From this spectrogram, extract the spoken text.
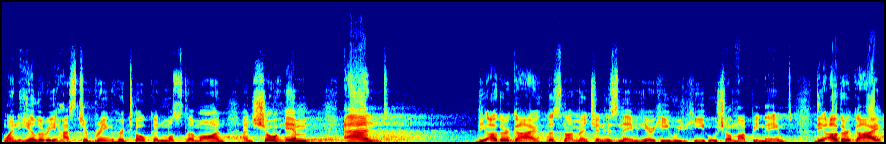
When Hillary has to bring her token Muslim on and show him, and the other guy, let's not mention his name here, he who, he who shall not be named, the other guy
